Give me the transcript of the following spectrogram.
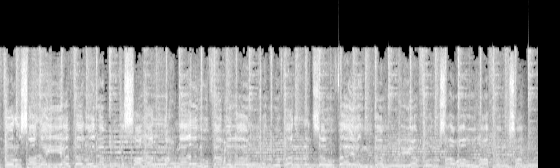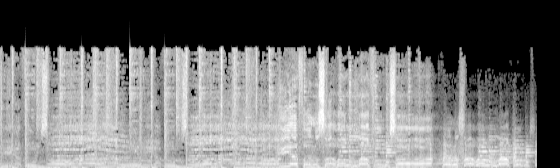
فرصة هيا فاغنم خصها الرحمن فاعلم من يفرط سوف يندم. هي فرصة والله فرصة. هي فرصة. هي فرصة. هي فرصة والله فرصة. فرصة والله فرصة.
